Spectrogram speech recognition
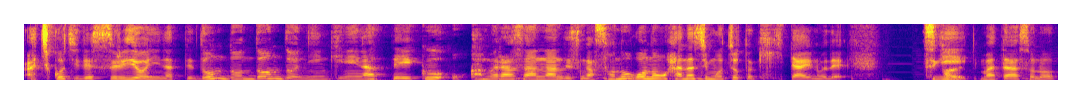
あちこちでするようになって、どんどんどんどん人気になっていく岡村さんなんですが、その後のお話もちょっと聞きたいので、次、またその、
